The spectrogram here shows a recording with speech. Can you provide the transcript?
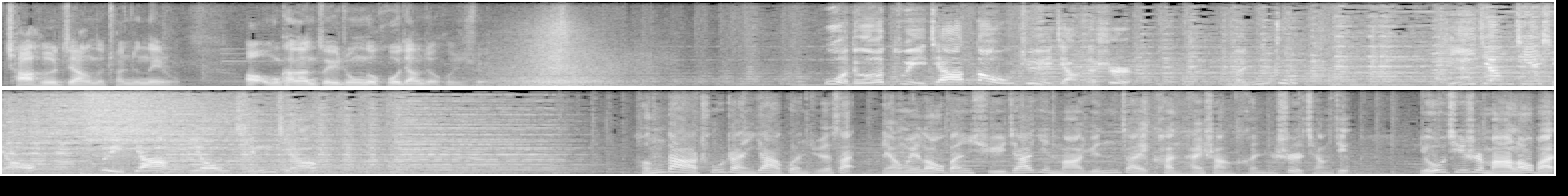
查核这样的传真内容。好，我们看看最终的获奖者会是谁。获得最佳道具奖的是门柱，即将揭晓最佳表情奖。恒大出战亚冠决赛，两位老板许家印、马云在看台上很是强劲，尤其是马老板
